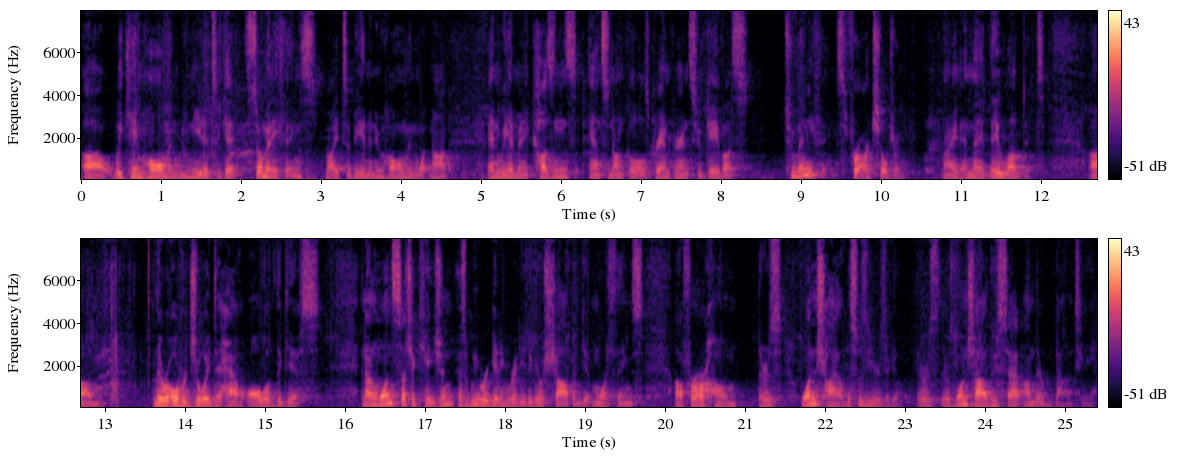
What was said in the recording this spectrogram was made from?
Uh, we came home and we needed to get so many things, right, to be in a new home and whatnot. And we had many cousins, aunts and uncles, grandparents who gave us too many things for our children, right? And they, they loved it. Um, they were overjoyed to have all of the gifts. And on one such occasion, as we were getting ready to go shop and get more things uh, for our home, there's one child, this was years ago, there's, there's one child who sat on their bounty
